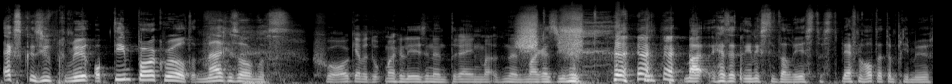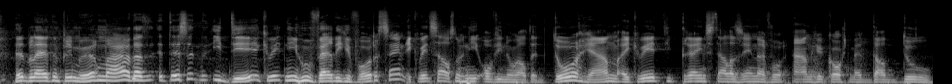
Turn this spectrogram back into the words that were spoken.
Exclusief primeur op Team Park World. Nergens anders. Goh, ik heb het ook maar gelezen in een trein, ma- in een magazine. maar jij bent de enigste die dat leest, dus het blijft nog altijd een primeur. het blijft een primeur, maar dat, het is een idee. Ik weet niet hoe ver die gevorderd zijn. Ik weet zelfs nog niet of die nog altijd doorgaan, maar ik weet, die treinstellen zijn daarvoor aangekocht met dat doel.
